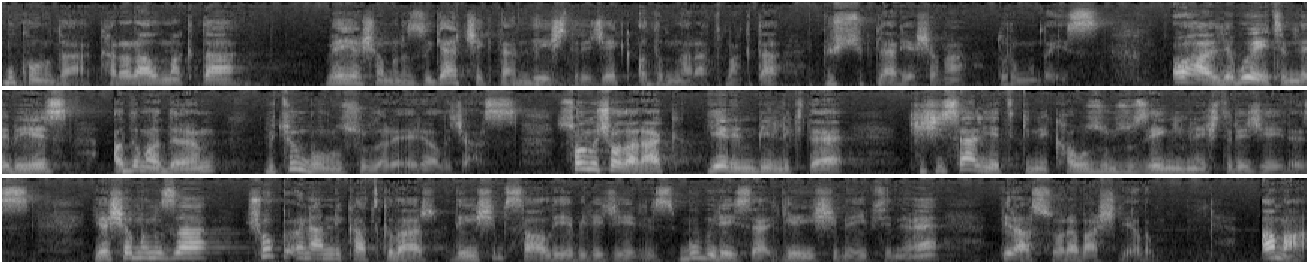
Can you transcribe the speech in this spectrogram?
Bu konuda karar almakta ve yaşamınızı gerçekten değiştirecek adımlar atmakta güçlükler yaşama durumundayız. O halde bu eğitimde biz adım adım bütün bu unsurları ele alacağız. Sonuç olarak gelin birlikte kişisel yetkinlik havuzunuzu zenginleştireceğiniz, yaşamınıza çok önemli katkılar, değişim sağlayabileceğiniz bu bireysel gelişim eğitimine biraz sonra başlayalım. Ama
